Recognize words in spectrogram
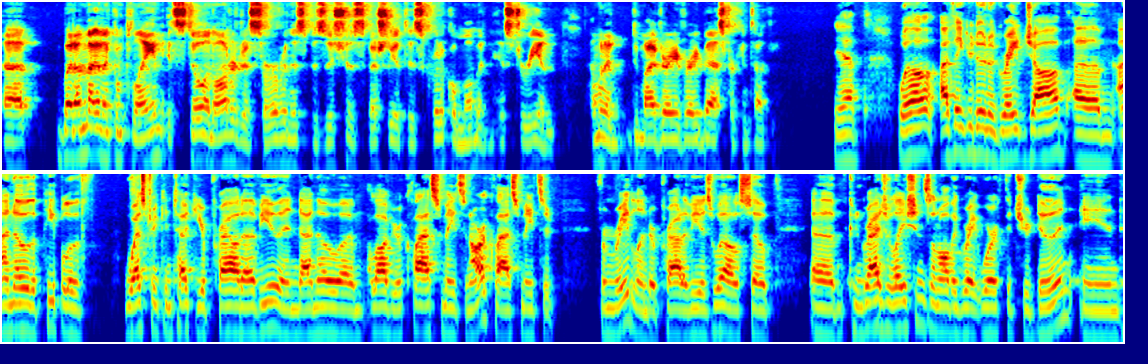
Uh, but I'm not going to complain. It's still an honor to serve in this position, especially at this critical moment in history. And I'm going to do my very, very best for Kentucky. Yeah. Well, I think you're doing a great job. Um, I know the people of Western Kentucky are proud of you, and I know um, a lot of your classmates and our classmates at, from Reidland are proud of you as well. So, uh, congratulations on all the great work that you're doing, and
